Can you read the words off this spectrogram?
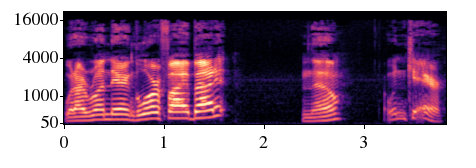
would I run there and glorify about it? No, I wouldn't care.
